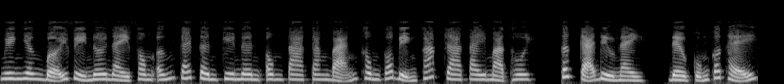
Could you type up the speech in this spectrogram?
nguyên nhân bởi vì nơi này phong ấn cái tên kia nên ông ta căn bản không có biện pháp ra tay mà thôi, tất cả điều này, đều cũng có thể,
